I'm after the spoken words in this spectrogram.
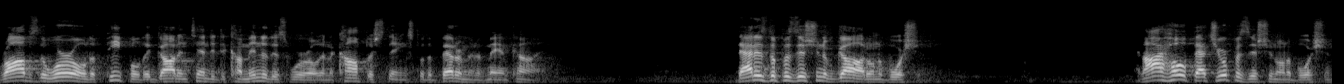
robs the world of people that God intended to come into this world and accomplish things for the betterment of mankind. That is the position of God on abortion. And I hope that's your position on abortion.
